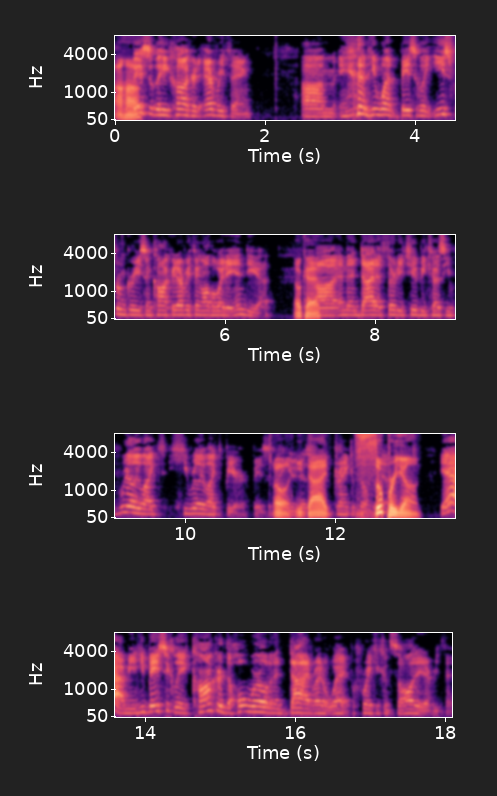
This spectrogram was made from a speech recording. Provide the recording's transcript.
Uh huh. basically he conquered everything. Um, and he went basically east from Greece and conquered everything all the way to India. Okay. uh, and then died at 32 because he really liked he really liked beer. Basically, Oh, was he died drank Super young. Yeah, I mean, he basically conquered the whole world and then died right away before he could consolidate everything.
